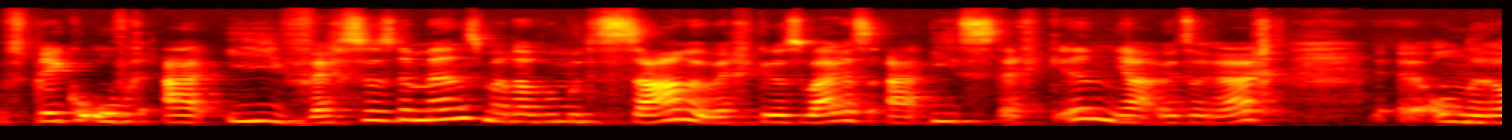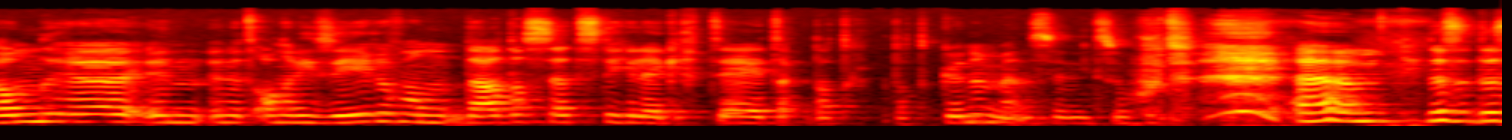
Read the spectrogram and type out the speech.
spreken over AI versus de mens, maar dat we moeten samenwerken. Dus waar is AI sterk in? Ja, uiteraard eh, onder andere in, in het analyseren van datasets tegelijkertijd. Dat, dat, kunnen mensen niet zo goed. Um, dus, dus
